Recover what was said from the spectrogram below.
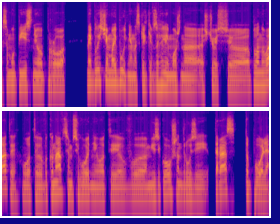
саму пісню, про найближче майбутнє, наскільки взагалі можна щось е, планувати. От е, виконавцям сьогодні, от е, в Music Ocean, друзі, Тарас Тополя,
